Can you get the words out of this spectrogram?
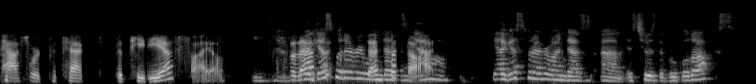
password protect the PDF file. Mhm. So But I guess what everyone does now. Yeah, I guess what everyone does um, is too is the Google Docs.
